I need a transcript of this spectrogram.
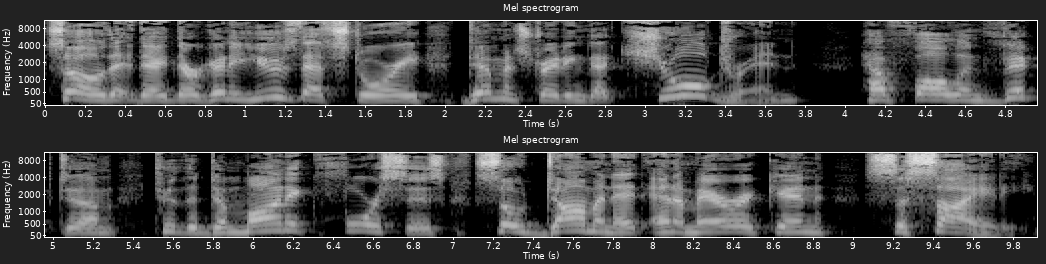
so they're going to use that story demonstrating that children have fallen victim to the demonic forces so dominant in American society.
